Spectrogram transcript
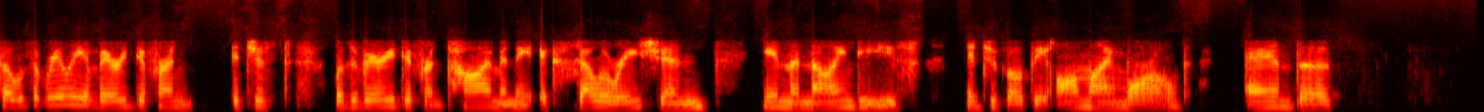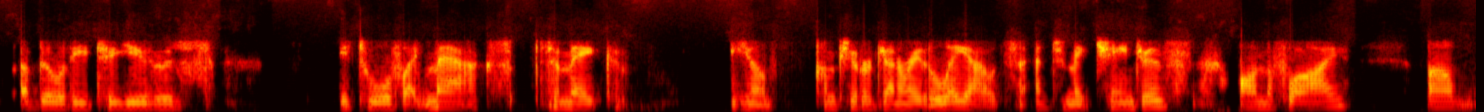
So it was a really a very different, it just was a very different time and the acceleration in the 90s into both the online world and the ability to use tools like Macs to make, you know, computer generated layouts and to make changes on the fly um,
